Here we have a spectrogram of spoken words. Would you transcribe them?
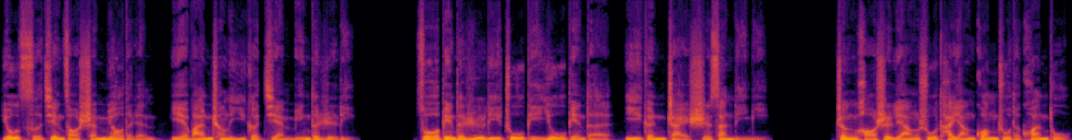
由此建造神庙的人也完成了一个简明的日历。左边的日历柱比右边的一根窄十三厘米，正好是两束太阳光柱的宽度，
